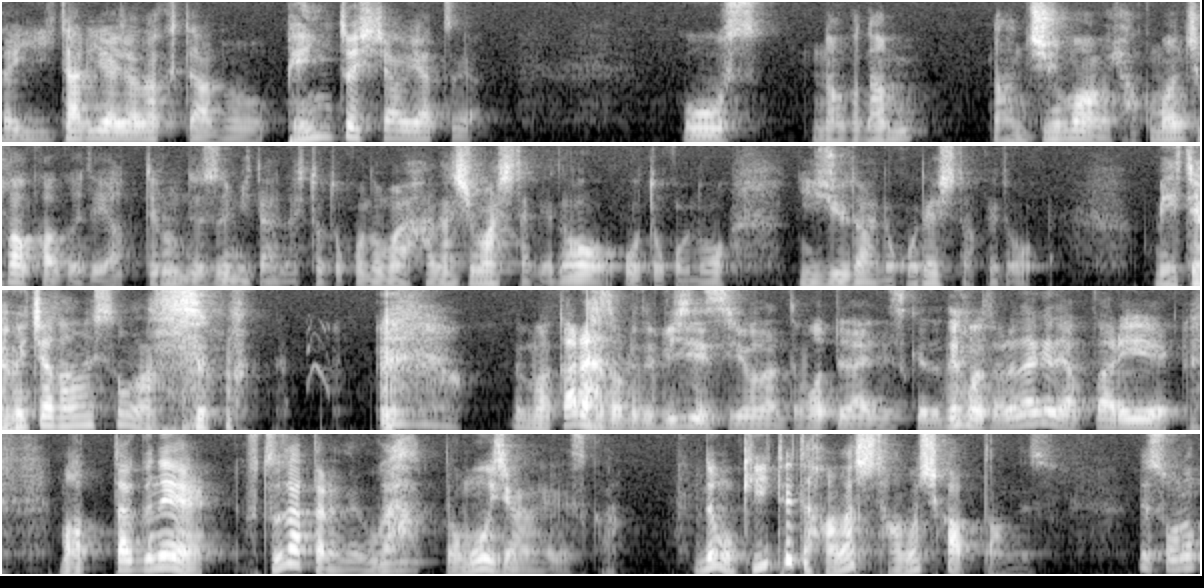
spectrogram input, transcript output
イタリアじゃなくてあのペイントしちゃうやつをなんか何何十万100万近くかけてやってるんですみたいな人とこの前話しましたけど男の20代の子でしたけど。めちゃめちゃ楽しそうなんですよ。まあ彼はそれでビジネスしようなんて思ってないですけどでもそれだけでやっぱり全くね普通だったらねうわーって思うじゃないですか。でも聞いてて話楽しかったんです。でその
